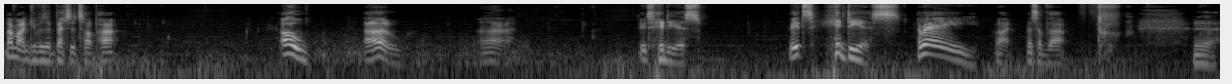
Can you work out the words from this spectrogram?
That might give us a better top hat. Oh, oh, ah! It's hideous. It's hideous. Hooray! Right, let's have that. yeah.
